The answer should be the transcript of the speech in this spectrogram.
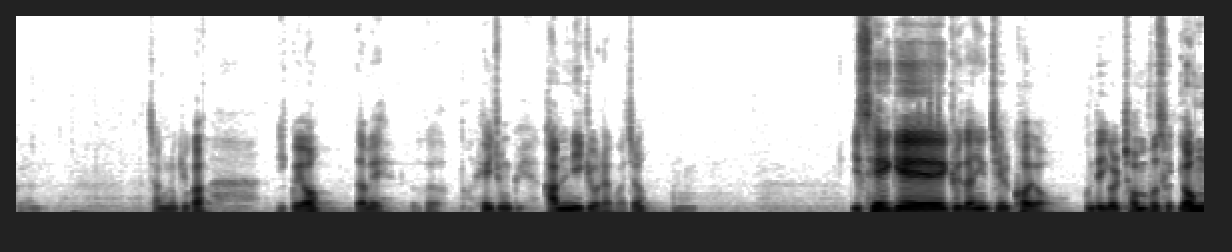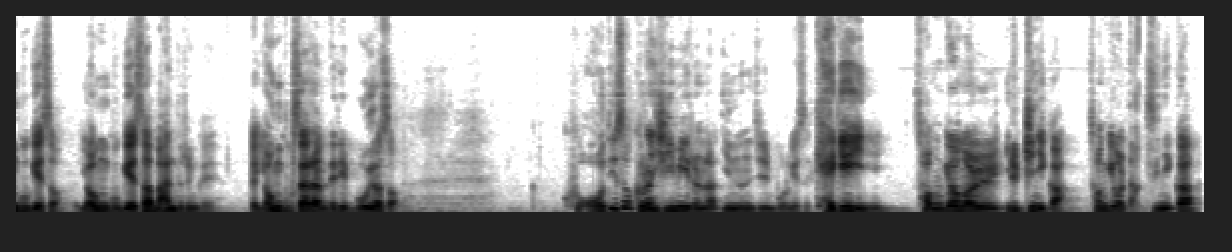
그런 장로교가 있고요. 그다음에 그 회중교회, 감리교라고 하죠. 이 세 개 교단이 제일 커요. 근데 이걸 전부 영국에서 영국에서 만드는 거예요. 그러니까 영국 사람들이 모여서 그 어디서 그런 힘이 일어나 있는지 모르겠어요. 개개인이 성경을 읽히니까 성경을 딱 주니까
